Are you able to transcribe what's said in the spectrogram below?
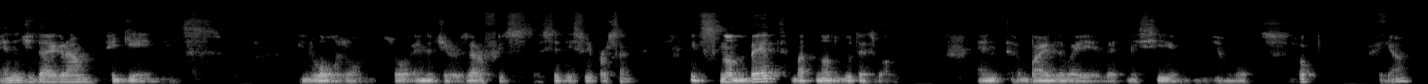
Energy diagram, again, it's in low zone. So energy reserve is 33%. It's not bad, but not good as well. And by the way, let me see what's up here.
